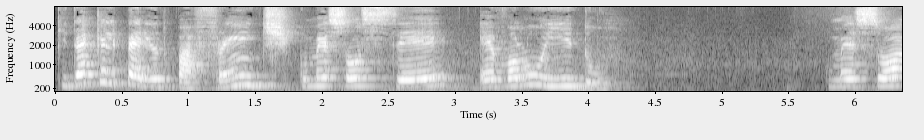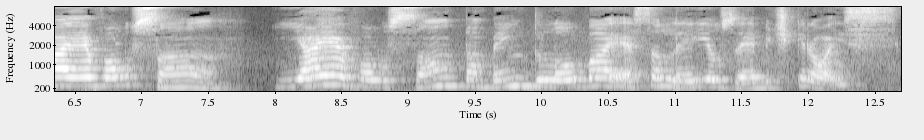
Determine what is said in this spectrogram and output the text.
que daquele período para frente começou a ser evoluído. Começou a evolução. E a evolução também engloba essa lei Eusébio de Queiroz,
